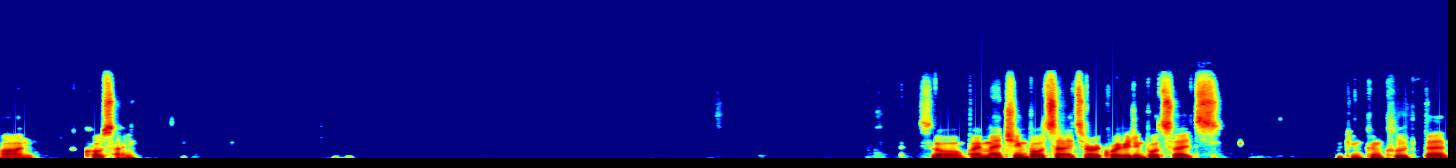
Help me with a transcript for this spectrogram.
on cosine. So by matching both sides or equating both sides, we can conclude that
